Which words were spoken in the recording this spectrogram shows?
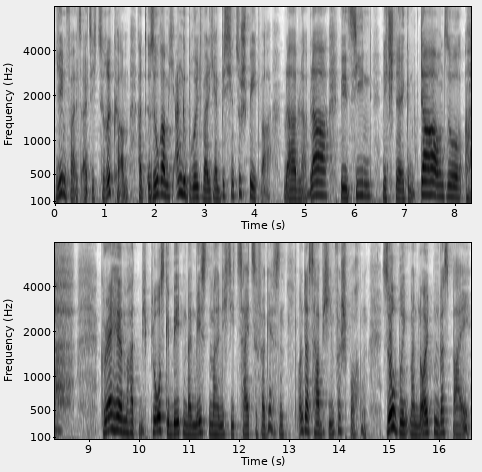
Jedenfalls, als ich zurückkam, hat Sora mich angebrüllt, weil ich ein bisschen zu spät war. Bla bla bla, Medizin nicht schnell genug da und so. Ach. Graham hat mich bloß gebeten, beim nächsten Mal nicht die Zeit zu vergessen, und das habe ich ihm versprochen. So bringt man Leuten was bei.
